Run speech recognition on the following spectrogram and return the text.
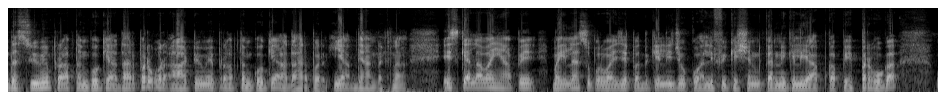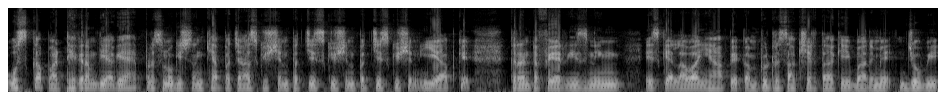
दसवीं में प्राप्त अंकों के आधार पर और आठवीं में प्राप्त अंकों के आधार पर यह आप ध्यान रखना। इसके अलावा यहाँ पे महिला सुपरवाइजर पद के लिए जो क्वालिफिकेशन करने के लिए आपका पेपर होगा, उसका पाठ्यक्रम दिया गया है। प्रश्नों की संख्या पचास क्वेश्चन पच्चीस क्वेश्चन पच्चीस क्वेश्चन ये आपके करंट अफेयर रीजनिंग इसके अलावा यहाँ पे कंप्यूटर साक्षरता के बारे में जो भी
